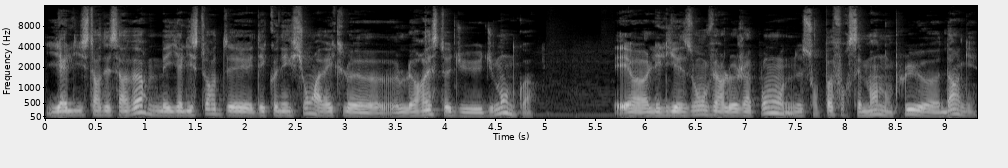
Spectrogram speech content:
Il y a l'histoire des serveurs, mais il y a l'histoire des, des connexions avec le, le reste du, du monde, quoi. Et euh, les liaisons vers le Japon ne sont pas forcément non plus euh, dingues.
